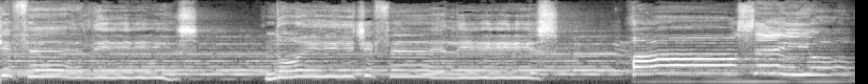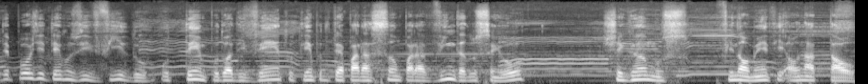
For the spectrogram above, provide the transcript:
Noite feliz, noite feliz, ó Senhor. Depois de termos vivido o tempo do advento, o tempo de preparação para a vinda do Senhor, chegamos finalmente ao Natal,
